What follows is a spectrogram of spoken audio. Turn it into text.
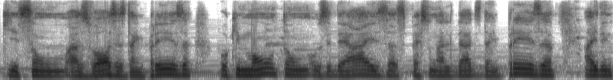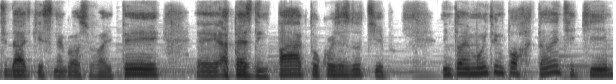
que são as vozes da empresa, ou que montam os ideais, as personalidades da empresa, a identidade que esse negócio vai ter, é, a tese de impacto, ou coisas do tipo. Então é muito importante que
